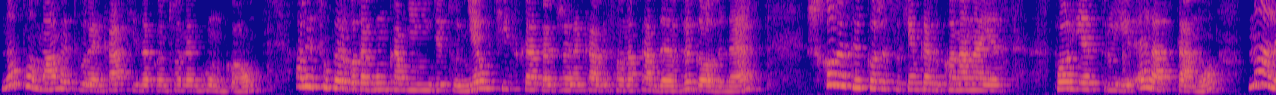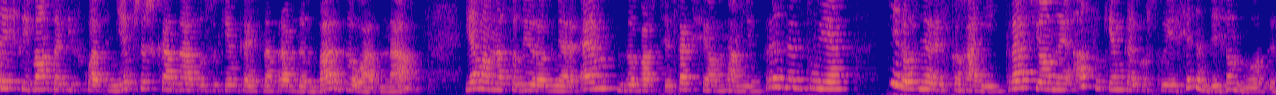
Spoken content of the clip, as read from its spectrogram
no to mamy tu rękawki zakończone gumką, ale super, bo ta gumka mnie nigdzie tu nie uciska, także rękawy są naprawdę wygodne. Szkoda tylko, że sukienka wykonana jest z poliestru i elastanu, no ale jeśli Wam taki skład nie przeszkadza, to sukienka jest naprawdę bardzo ładna. Ja mam na sobie rozmiar M, zobaczcie, tak się on na mnie prezentuje. I rozmiar jest, kochani, trafiony, a sukienka kosztuje 70 zł.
